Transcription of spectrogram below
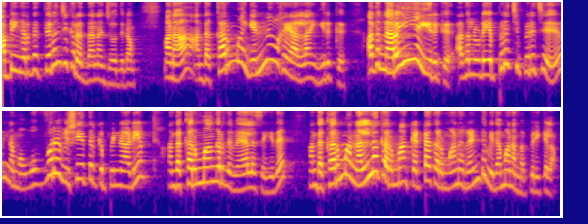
அப்படிங்கிறத தெரிஞ்சுக்கிறது தானே ஜோதிடம். ஆனால் அந்த கர்மா என்ன வகையெல்லாம் இருக்குது அது நிறைய இருக்குது அதனுடைய பிரித்து பிரித்து நம்ம ஒவ்வொரு விஷயத்திற்கு பின்னாடியும் அந்த கர்மாங்கிறது வேலை செய்யுது. அந்த கர்மா நல்ல கர்மா கெட்ட கர்மான்னு ரெண்டு விதமாக நம்ம பிரிக்கலாம்.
